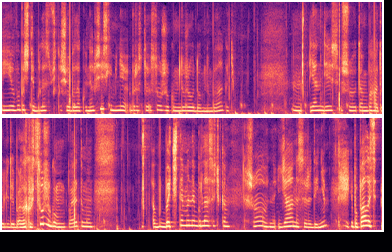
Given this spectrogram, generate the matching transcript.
І вибачте, будь ласка, що я балакаю на російській, мені просто з суржиком дуже удобно балакати. Я надіюсь, що там багато людей балакають суржиком, поэтому вибачте мене, будь ласка, що я на середині і попалась.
